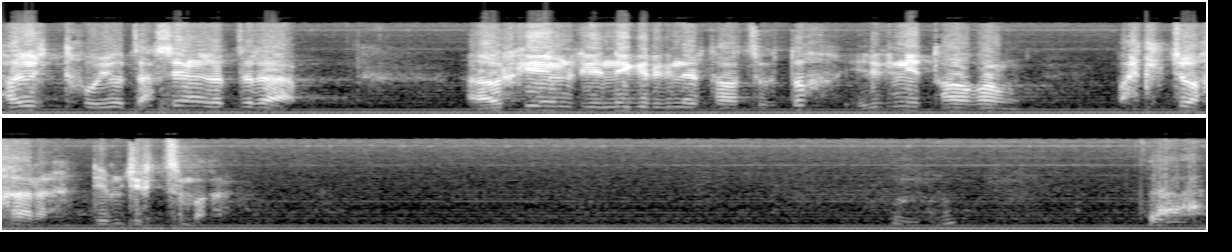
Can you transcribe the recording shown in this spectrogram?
хоёр дахь буюу засгийн газар өрхийн эмнэлгийн нэг иргэнээр тооцогдох иргэний тоогоон баталж байхаар дэмжигдсэн байна. За.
